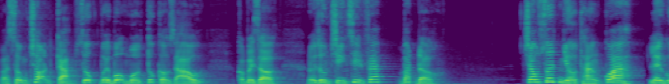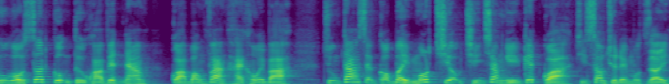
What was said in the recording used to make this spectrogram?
và sống trọn cảm xúc với bộ môn túc cầu giáo. Còn bây giờ, nội dung chính xin phép bắt đầu. Trong suốt nhiều tháng qua, lên Google search cụm từ khóa Việt Nam quả bóng vàng 2013, chúng ta sẽ có 71 triệu 900 nghìn kết quả chỉ sau chưa đầy một giây.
